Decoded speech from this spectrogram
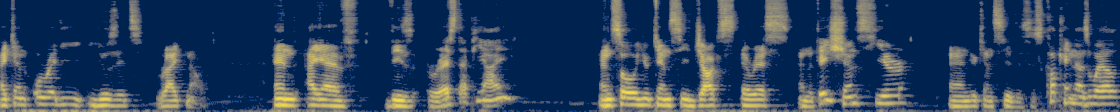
I can already use it right now. And I have this REST API And so you can see JAX RS annotations here, and you can see this is Kotlin as well.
